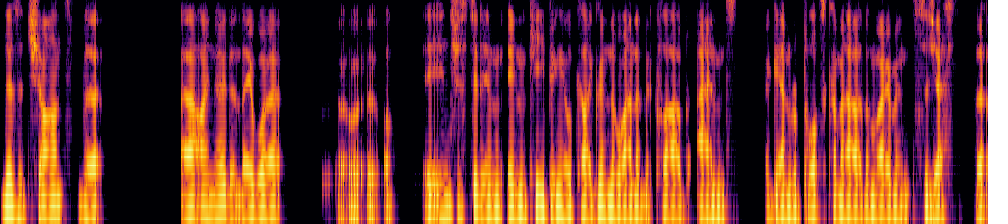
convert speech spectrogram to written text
There's a chance that uh, I know that they were uh, uh, interested in in keeping Ilkay Gundogan at the club, and again, reports coming out at the moment suggest that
